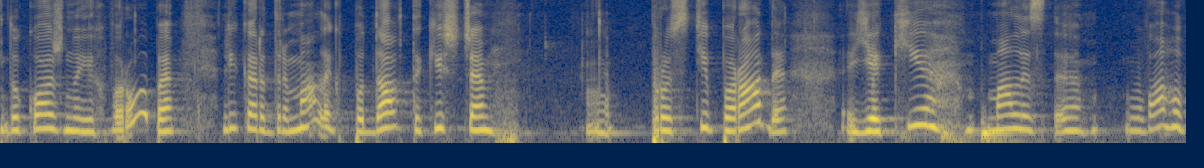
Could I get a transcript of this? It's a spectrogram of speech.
до кожної хвороби лікар Дремалик подав такі ще прості поради, які мали е, увагу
